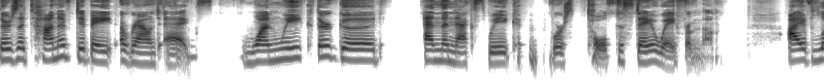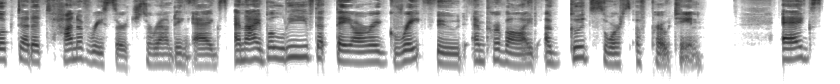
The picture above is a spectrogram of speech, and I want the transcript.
There's a ton of debate around eggs. One week they're good, and the next week we're told to stay away from them. I've looked at a ton of research surrounding eggs, and I believe that they are a great food and provide a good source of protein. Eggs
